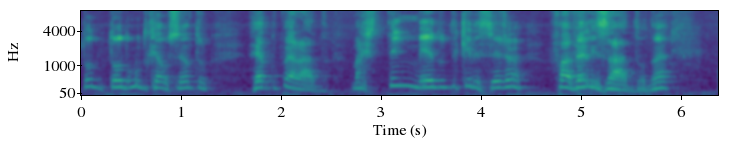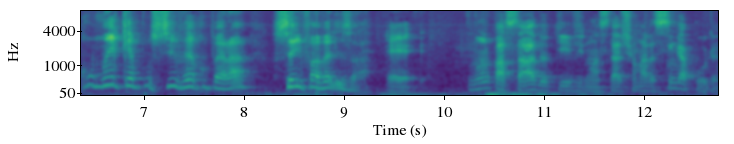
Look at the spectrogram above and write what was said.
todo, todo mundo quer o centro recuperado, mas tem medo de que ele seja favelizado, né? Como é que é possível recuperar sem favelizar? É, no ano passado eu tive numa cidade chamada Singapura.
